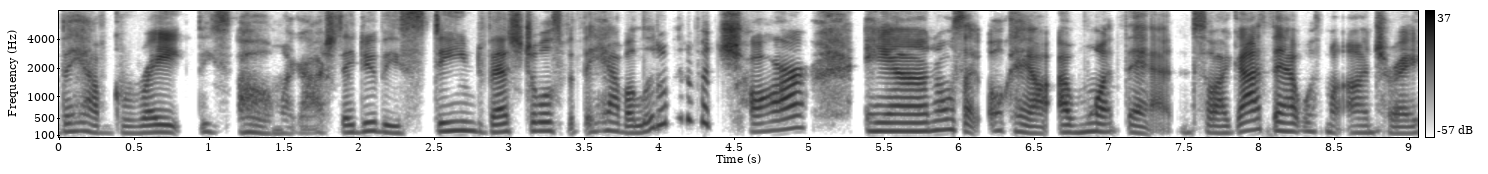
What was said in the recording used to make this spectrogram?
they have great these. Oh my gosh, they do these steamed vegetables, but they have a little bit of a char. And I was like, okay, I, I want that. And so I got that with my entree.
